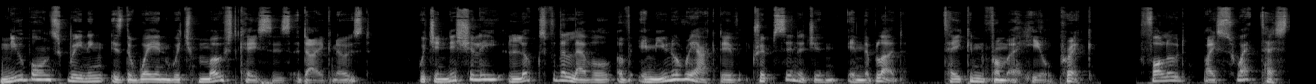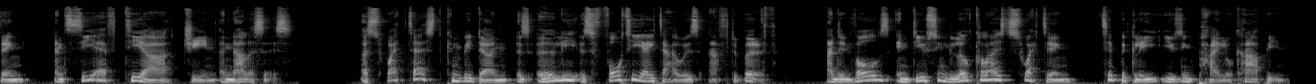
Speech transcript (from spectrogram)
Newborn screening is the way in which most cases are diagnosed, which initially looks for the level of immunoreactive trypsinogen in the blood, taken from a heel prick, followed by sweat testing and CFTR gene analysis. A sweat test can be done as early as 48 hours after birth and involves inducing localized sweating, typically using pilocarpine,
